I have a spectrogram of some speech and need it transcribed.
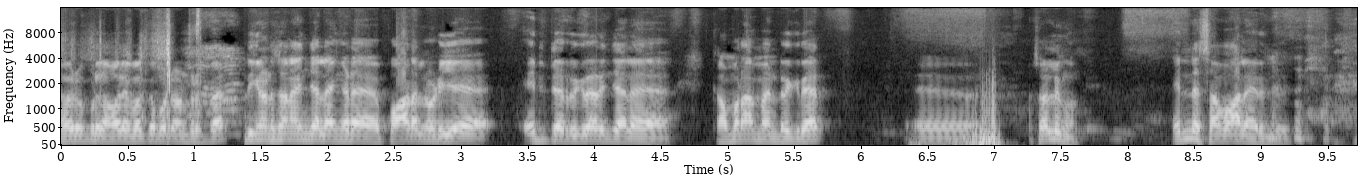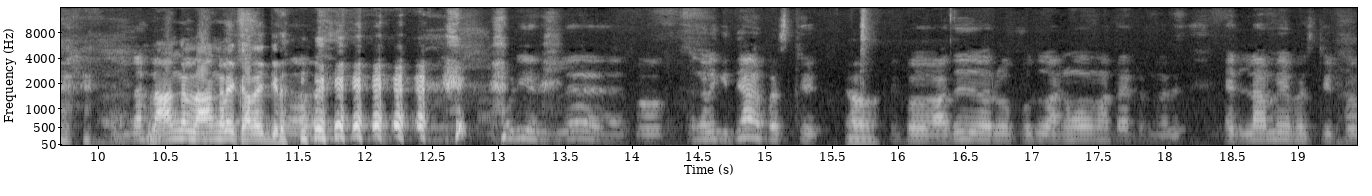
அவர் இப்படி அவரே வெக்கப்பட்டு இருப்பார். இதுக்கான சொன்னா இஞ்சால எங்கட பாடலுடைய எடிட்டர் இருக்கிறார் இஞ்சால கமராமேன் இருக்கிறார். சொல்லுங்க. என்ன சவாலா இருந்தது? நாங்கள் நாங்களே கதைக்கிறோம். எங்களுக்கு இதான் ஃபர்ஸ்ட். இப்போ அது ஒரு புது அனுபவமா தான் இருந்தது. எல்லாமே ஃபர்ஸ்ட் இப்போ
